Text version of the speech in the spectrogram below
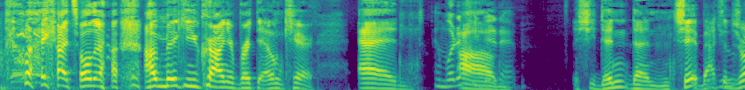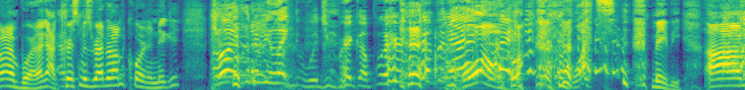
like I told her, I'm making you cry on your birthday. I don't care. And And what if she um, didn't? If she didn't, then shit, back to the drawing board. I got Christmas right around the corner, nigga. Oh, it's gonna be like, would you break up with her because of that? Whoa, what? Maybe. Um,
